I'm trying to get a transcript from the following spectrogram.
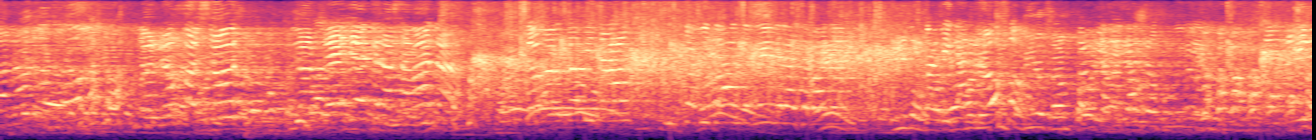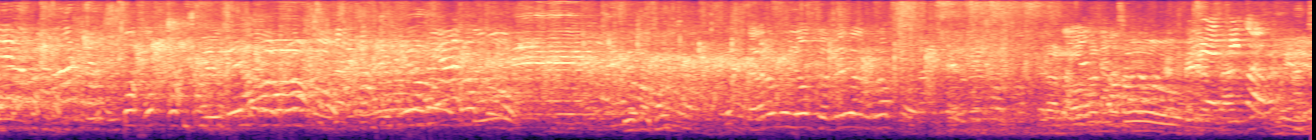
Los rojos son los reyes de la sabana. Somos el capitán, el capitán de rey de la sabana. Digo, los Capitán rojos han hecho un rojo. poquito trampa. Muy bien. Chicos. Muy bien.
